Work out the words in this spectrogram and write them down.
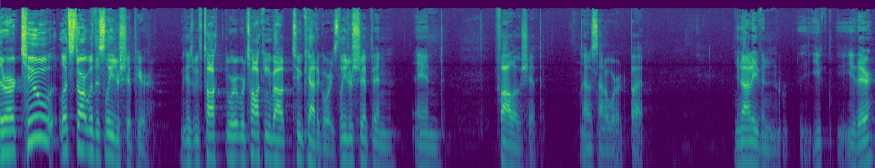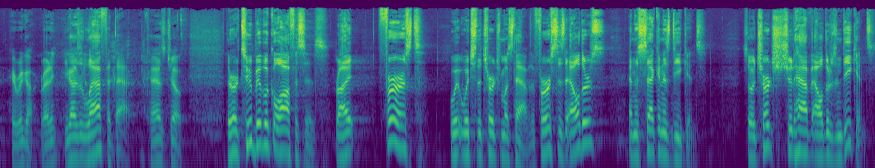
There are two, let's start with this leadership here, because we've talked, we're, we're talking about two categories leadership and, and fellowship. That's not a word, but you're not even, you, you there? Here we go. Ready? You guys laugh at that. Okay, that's a joke. There are two biblical offices, right? First, which the church must have. The first is elders, and the second is deacons. So a church should have elders and deacons,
